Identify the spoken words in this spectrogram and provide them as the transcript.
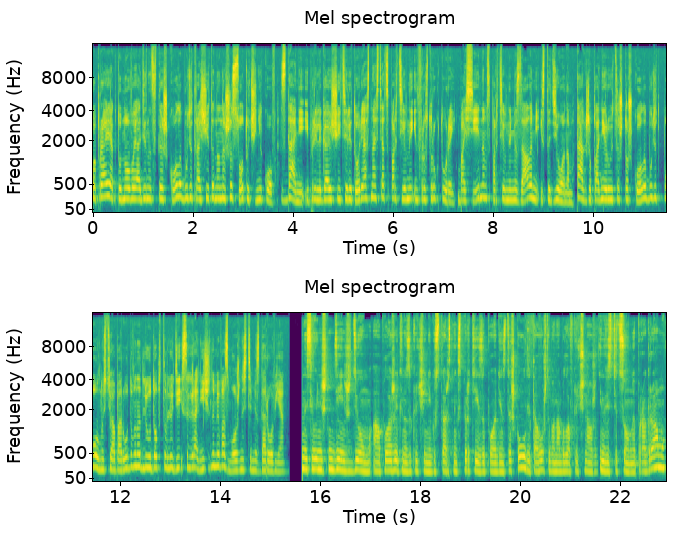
По проекту новая 11-я школа будет рассчитана на 600 учеников. Здания и прилегающие территории оснастят спортивной инфраструктурой, бассейном, спортивными залами и стадионом. Также планируется, что школа будет полностью оборудована для удобства людей с ограниченными возможностями здоровья. На сегодняшний день ждем а, положительное заключение государственной экспертизы по 11 школе для того, чтобы она была включена уже в инвестиционную программу.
